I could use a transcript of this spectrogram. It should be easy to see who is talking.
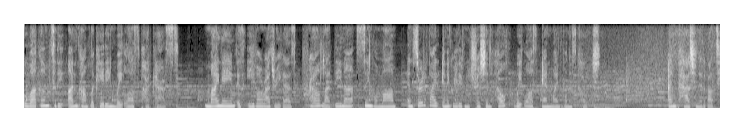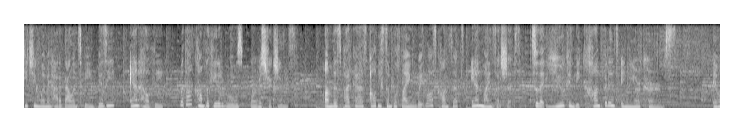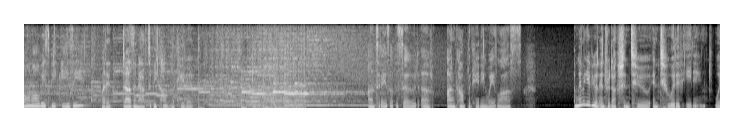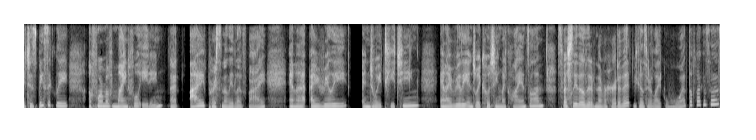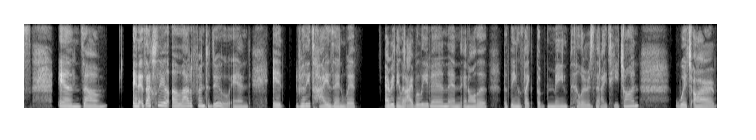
Speaker 1: Welcome to the Uncomplicating Weight Loss Podcast. My name is Eva Rodriguez, proud Latina, single mom, and certified integrative nutrition, health, weight loss, and mindfulness coach. I'm passionate about teaching women how to balance being busy and healthy without complicated rules or restrictions. On this podcast, I'll be simplifying weight loss concepts and mindset shifts so that you can be confident in your curves. It won't always be easy, but it doesn't have to be complicated. On today's episode of Uncomplicating Weight Loss, I'm going to give you an introduction to intuitive eating, which is basically a form of mindful eating that I personally live by and that I really enjoy teaching and I really enjoy coaching my clients on, especially those that have never heard of it because they're like, "What the fuck is this?" And um and it's actually a, lot of fun to do and it really ties in with everything that I believe in and and all the the things like the main pillars that I teach on, which are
